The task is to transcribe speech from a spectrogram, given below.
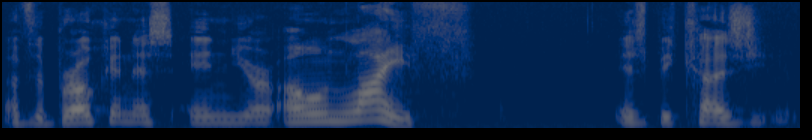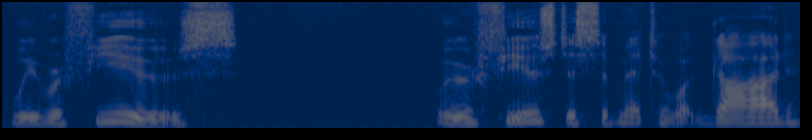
of the brokenness in your own life is because we refuse we refuse to submit to what God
